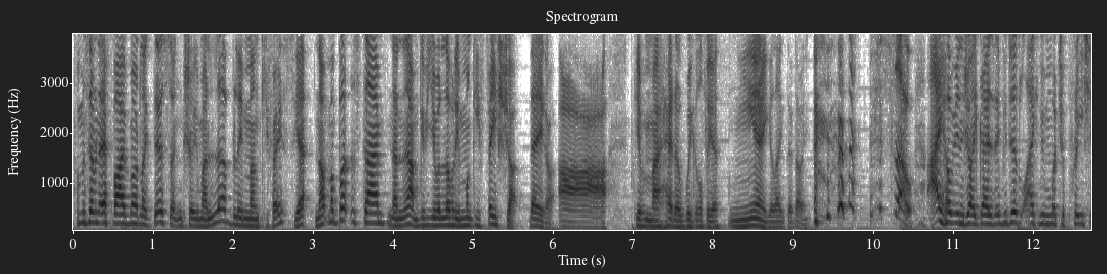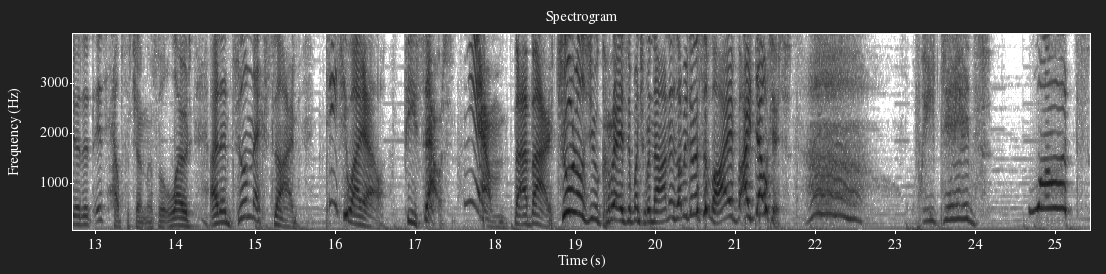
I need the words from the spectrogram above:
Put myself in F5 mode like this so I can show you my lovely monkey face. Yep, not my butt this time. No, no, no, I'm giving you a lovely monkey face shot. There you go. Ah, giving my head a wiggle for you. Yeah, you like that, don't you? So, I hope you enjoyed, guys. If you did, like, it'd be much appreciated. It helps the channel a load. And until next time, TTYL, peace out. Yam, bye-bye. Churros, you crazy bunch of bananas. Are we gonna survive? I doubt it. we did. What?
